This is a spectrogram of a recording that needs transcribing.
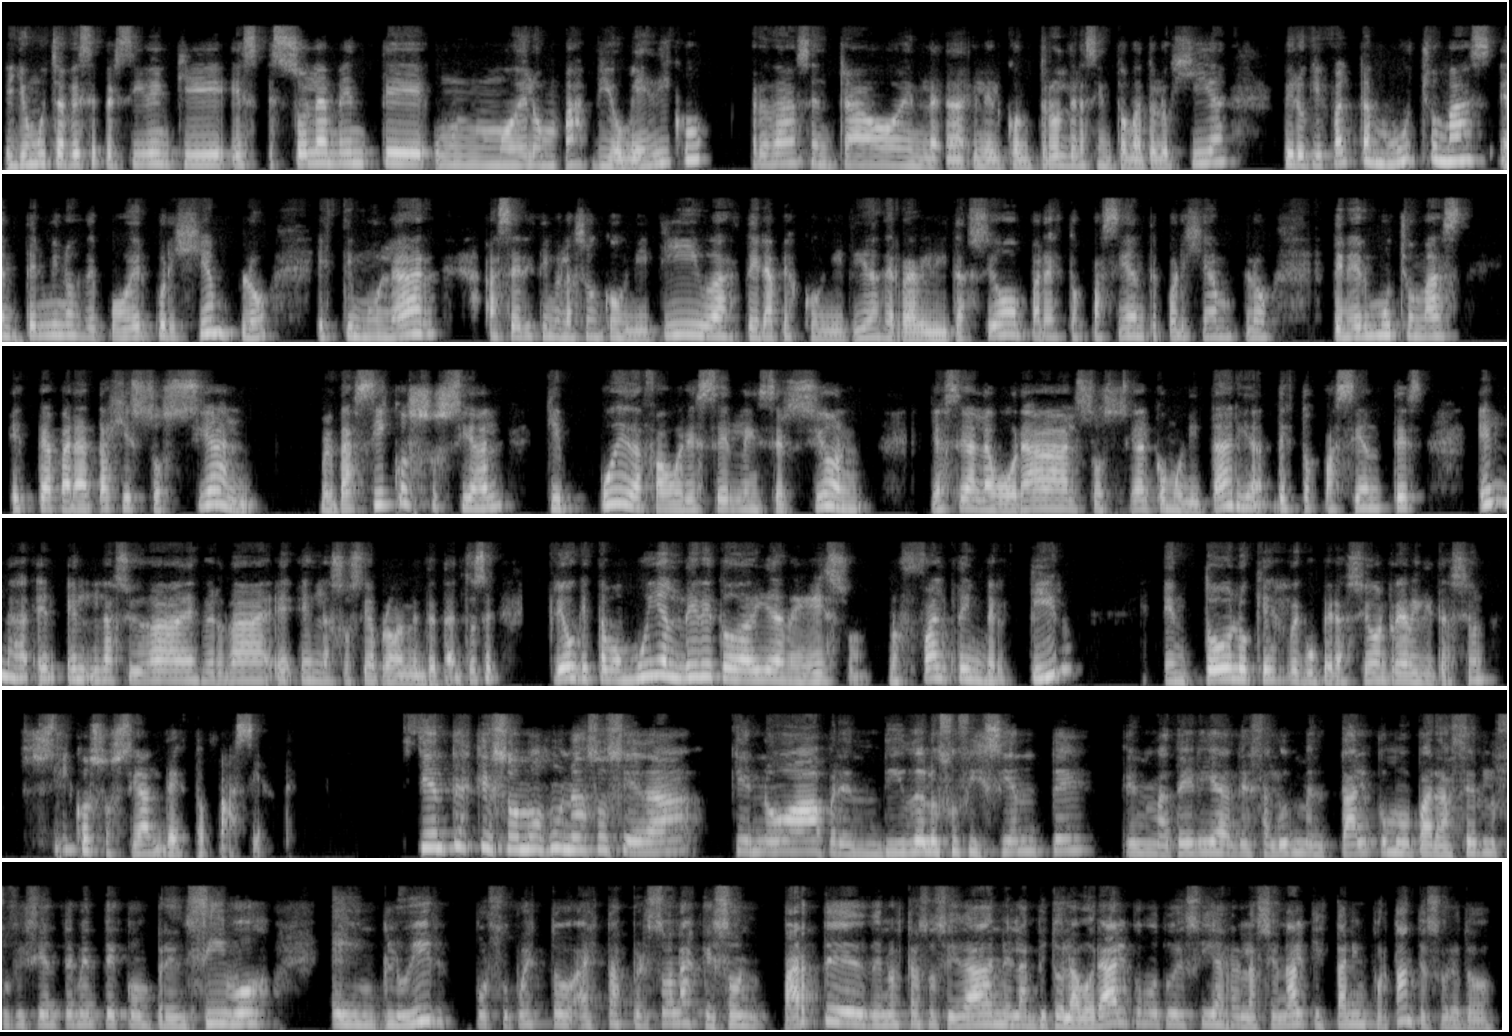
Ellos muchas veces perciben que es solamente un modelo más biomédico, ¿verdad? Centrado en, en, el control de la sintomatología, pero que falta mucho más en términos de poder, por ejemplo, estimular, hacer estimulación cognitiva, terapias cognitivas de rehabilitación para estos pacientes, por ejemplo, tener mucho más este aparataje social, ¿verdad? Psicosocial que pueda favorecer la inserción ya sea laboral, social, comunitaria, de estos pacientes en, en, las ciudades, ¿verdad? En, en, la sociedad probablemente tal. Entonces, creo que estamos muy al debe todavía de eso. Nos falta invertir en todo lo que es recuperación, rehabilitación psicosocial de estos pacientes. ¿Sientes que somos una sociedad que no ha aprendido lo suficiente en materia de salud mental como para ser lo suficientemente comprensivos e incluir, por supuesto, a estas personas que son parte de nuestra sociedad en el ámbito laboral, como tú decías, relacional, que es tan importante sobre todo.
